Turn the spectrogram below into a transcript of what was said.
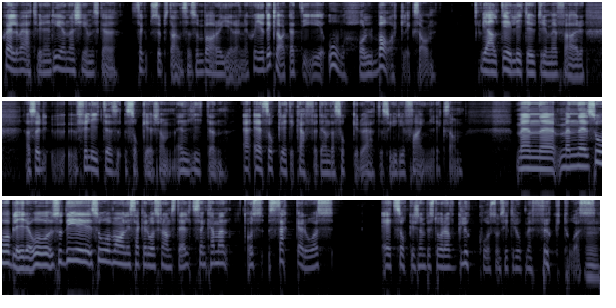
Själva äter vi den rena kemiska substansen som bara ger energi. Och det är klart att det är ohållbart. Liksom. Vi har alltid lite utrymme för, alltså, för lite socker. som en liten, Är sockret i kaffet det enda socker du äter så är det fine. Liksom. Men, eh, men eh, så blir det. Och så det är så vanlig sackaros framställt. Sen kan man, och sackaros ett socker som består av glukos som sitter ihop med fruktos. Mm.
